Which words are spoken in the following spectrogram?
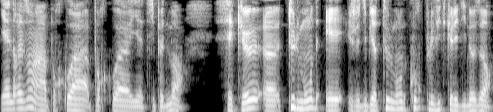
Il y a une raison à pourquoi pourquoi il y a si peu de morts? C'est que euh, tout le monde et je dis bien tout le monde court plus vite que les dinosaures.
